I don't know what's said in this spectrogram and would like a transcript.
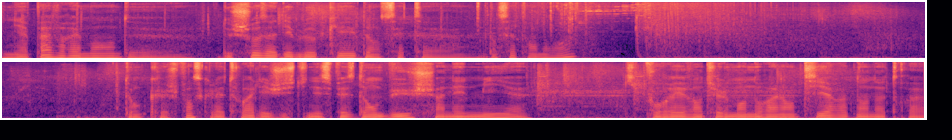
il n'y a pas vraiment de, de choses à débloquer dans, cette, euh, dans cet endroit. Donc euh, je pense que la tourelle est juste une espèce d'embûche, un ennemi qui pourrait éventuellement nous ralentir dans notre... Euh...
